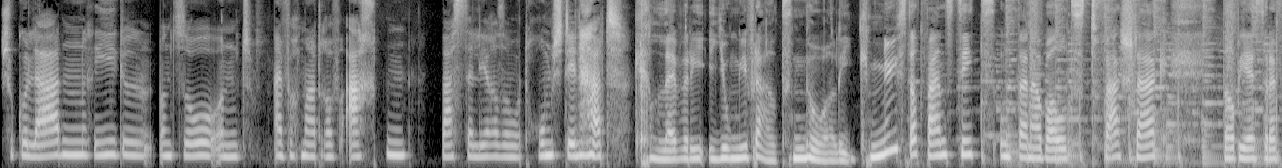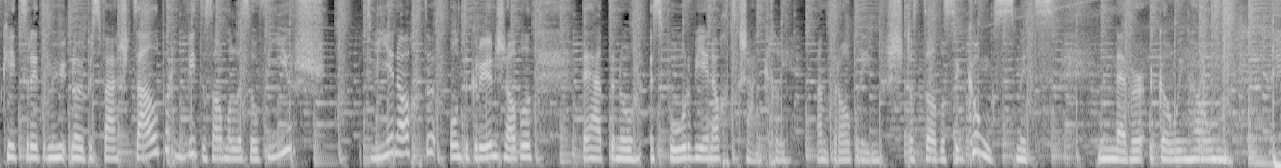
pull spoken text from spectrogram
Schokoladenriegel und so und einfach mal darauf achten, was der Lehrer so rumstehen hat. Clevere junge Frau, Noali. Geniesst die Adventszeit und dann auch bald die Festtage. Hier bei SRF Kids reden wir heute noch über das Fest selber, wie das einmal so feierst die Weihnachten und der Grünschnabel, der hat noch ein Vorweihnachtsgeschenk, wenn du dranbleibst. Das, da, das sind Kungs mit «Never Going Home».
